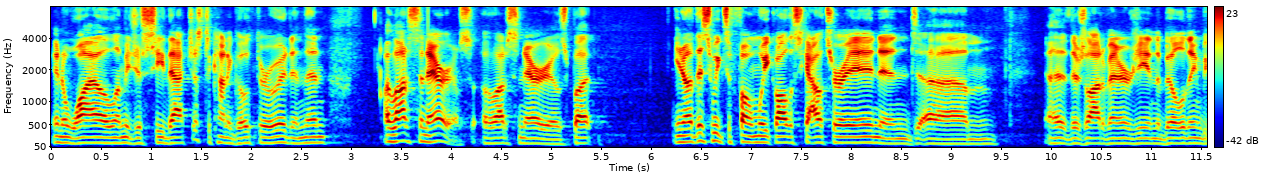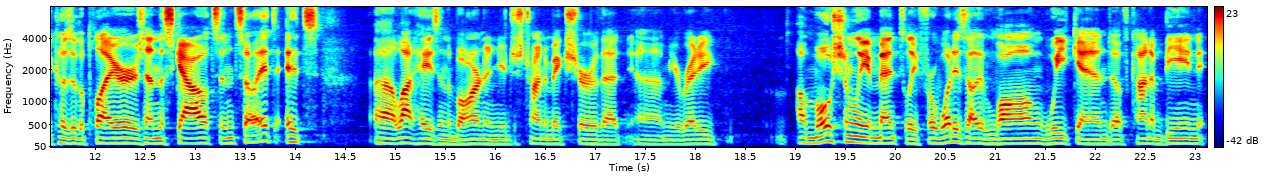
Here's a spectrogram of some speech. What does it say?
in a while. Let me just see that, just to kind of go through it. And then a lot of scenarios, a lot of scenarios. But you know, this week's a fun week. All the scouts are in, and um, uh, there's a lot of energy in the building because of the players and the scouts, and so it, it's uh, a lot of haze in the barn, and you're just trying to make sure that um, you're ready emotionally and mentally for what is a long weekend of kind of being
